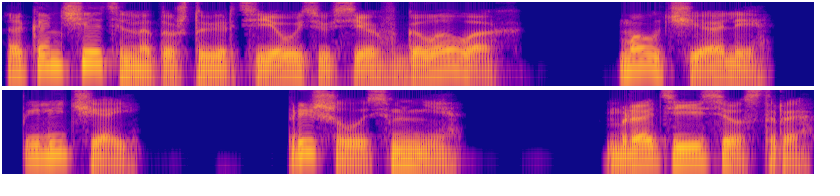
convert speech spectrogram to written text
окончательно то, что вертелось у всех в головах. Молчали, пили чай. Пришлось мне. «Братья и сестры».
